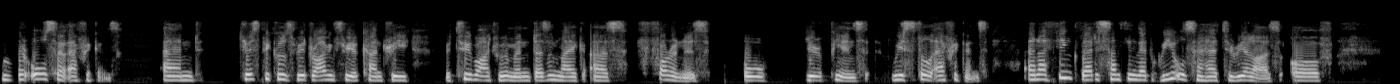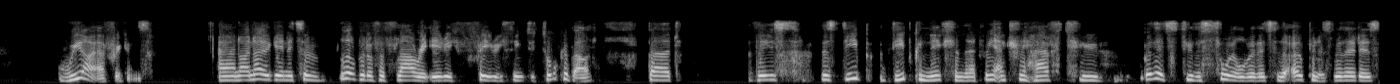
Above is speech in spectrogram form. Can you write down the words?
we're also Africans. And just because we're driving through a country with two white women doesn't make us foreigners or Europeans. We're still Africans. And I think that is something that we also had to realize of we are Africans. And I know again it's a little bit of a flowery, airy, fairy thing to talk about, but there's this deep, deep connection that we actually have to, whether it's to the soil, whether it's to the openness, whether it is,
